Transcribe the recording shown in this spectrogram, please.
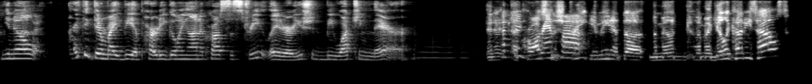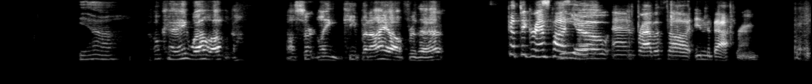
You know, I think there might be a party going on across the street later. You should be watching there. And it, That's your across the street, you mean at the the Mil- the McGillicuddy's house? Yeah. Okay, well, I'll I'll certainly keep an eye out for that. Cut to Grandpa See. Joe and Rabatha in the bathroom. I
